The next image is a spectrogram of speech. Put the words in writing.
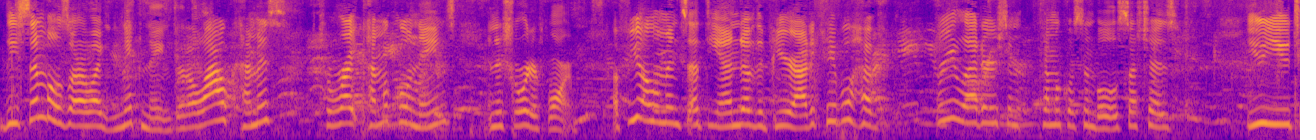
These symbols are like nicknames that allow chemists to write chemical names in a shorter form. A few elements at the end of the periodic table have three letter sim- chemical symbols such as UUT.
